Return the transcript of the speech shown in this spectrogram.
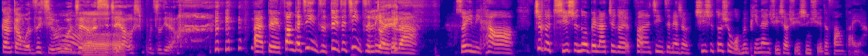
刚刚我自己如果这样是这样，是不这样。啊，对，放个镜子对着镜子练，对吧？所以你看啊，这个其实诺贝拉这个放在镜子练时候，其实都是我们平南学校学生学的方法呀。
